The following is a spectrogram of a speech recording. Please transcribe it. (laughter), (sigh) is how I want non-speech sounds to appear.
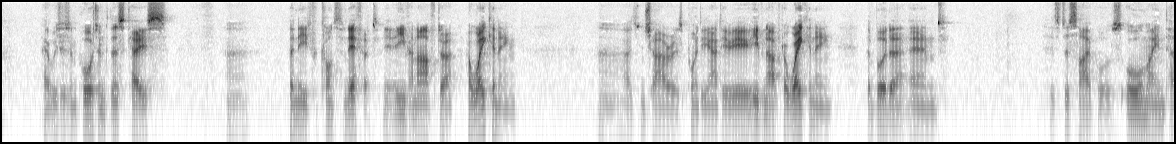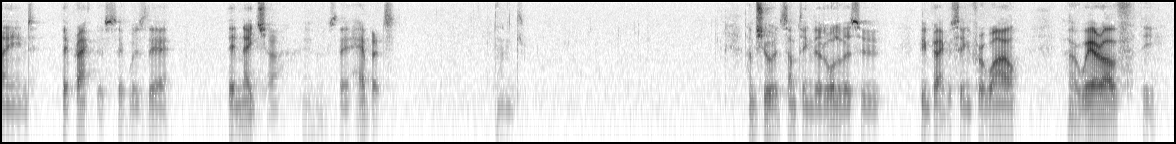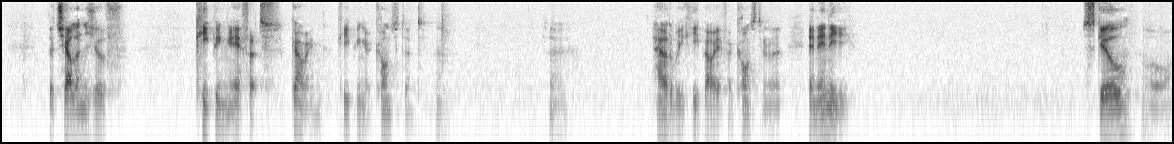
that which is important, in this case, uh, the need for constant effort, even after awakening. Uh, Ajahn Chah is pointing out here, even after awakening, the Buddha and his disciples all maintained their practice. It was their, their nature, it was their habit. And I'm sure it's something that all of us who've been practicing for a while are aware of the, the challenge of keeping effort going, keeping it constant. So, how do we keep our effort constant uh, in any skill or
